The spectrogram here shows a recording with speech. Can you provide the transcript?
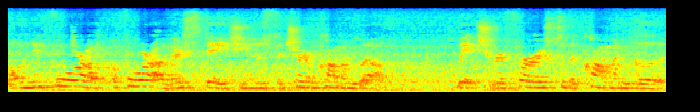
Only four, of, four other states use the term Commonwealth, which refers to the common good.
